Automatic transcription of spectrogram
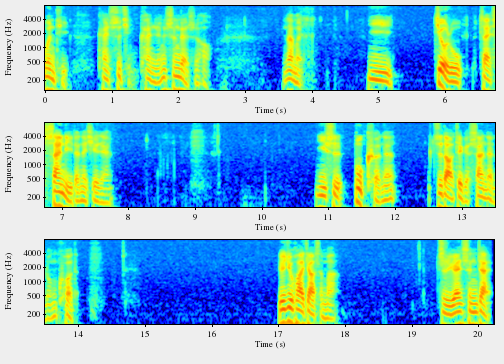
问题、看事情、看人生的时候，那么你就如在山里的那些人，你是不可能知道这个山的轮廓的。有句话叫什么？“只缘身在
